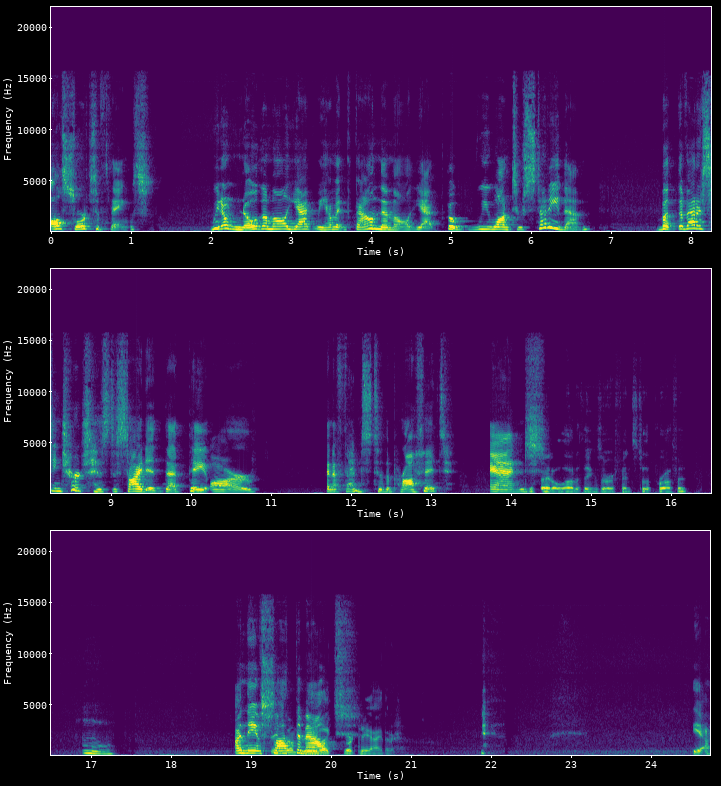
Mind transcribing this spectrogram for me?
all sorts of things. We don't know them all yet, we haven't found them all yet, but we want to study them. But the Vaticine Church has decided that they are an offense to the prophet and Decide a lot of things are offense to the prophet. Mm. and they have They sought don't them really out. like Sorte either. Yeah.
